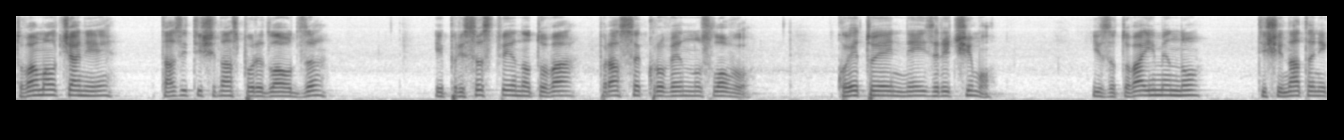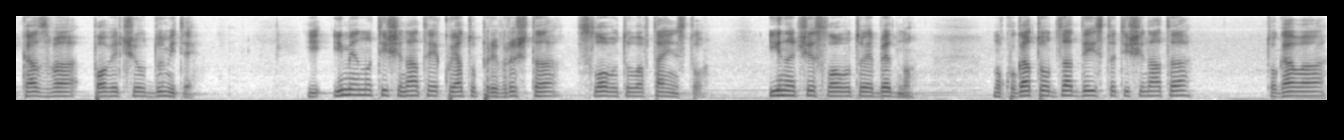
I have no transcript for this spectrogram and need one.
Това мълчание, тази тишина според Лао Цза е присъствие на това прасъкровенно слово, което е неизречимо. И затова именно тишината ни казва повече от думите. И именно тишината е, която превръща Словото в таинство. Иначе Словото е бедно. Но когато отзад действа тишината, тогава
